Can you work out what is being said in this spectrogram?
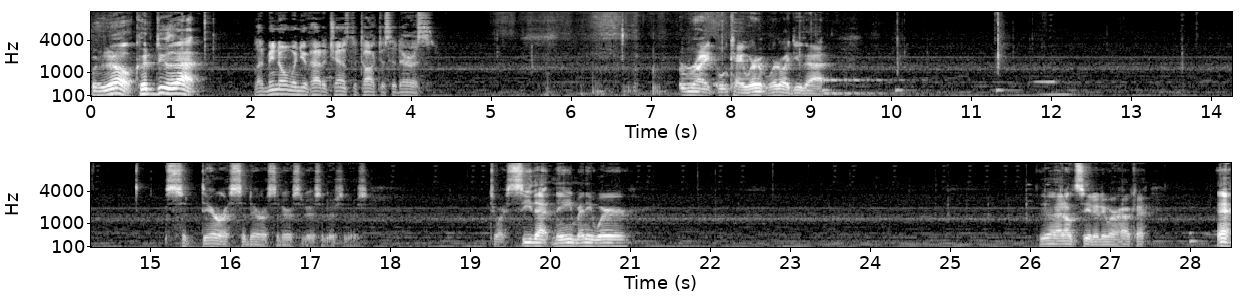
But no, couldn't do that. Let me know when you've had a chance to talk to Sedaris. Right. Okay. Where where do I do that? Sedaris, Sedaris, Sedaris, Sedaris, Sedaris, Sedaris. Do I see that name anywhere? Yeah, I don't see it anywhere. Okay. Eh,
